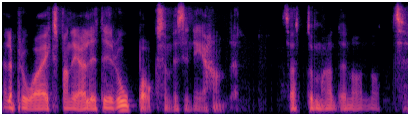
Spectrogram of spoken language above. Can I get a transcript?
eller prova att expandera lite i Europa också med sin e-handel. Så att de hade något, något,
